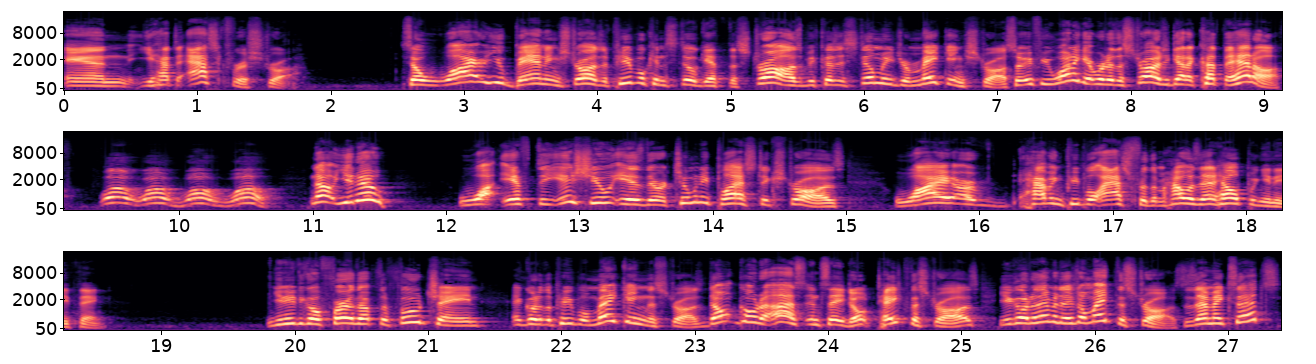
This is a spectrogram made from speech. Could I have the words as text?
And you have to ask for a straw. So why are you banning straws if people can still get the straws? Because it still means you're making straws. So if you want to get rid of the straws, you got to cut the head off. Whoa, whoa, whoa, whoa. No, you do. What if the issue is there are too many plastic straws? Why are having people ask for them? How is that helping anything? You need to go further up the food chain and go to the people making the straws. Don't go to us and say don't take the straws. You go to them and they don't make the straws. Does that make sense?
